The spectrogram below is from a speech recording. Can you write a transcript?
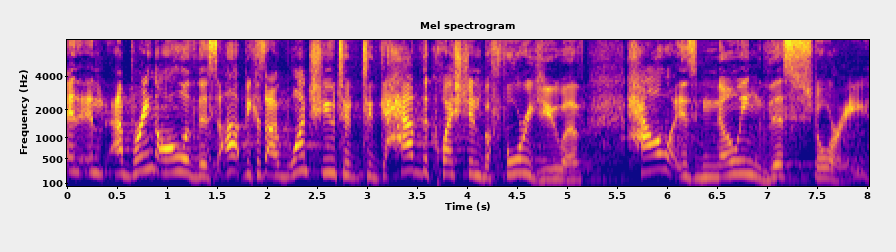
And, and, I bring all of this up because I want you to, to have the question before you of how is knowing this story,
